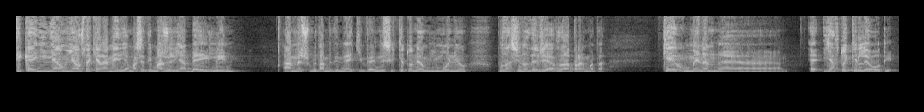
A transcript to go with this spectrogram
τι κάνει νιάου νιάου στα κεραμίδια. Μας ετοιμάζουν για Μπέιλιν, αμέσως μετά με τη νέα κυβέρνηση και το νέο μνημόνιο που θα συνοδεύσει αυτά τα πράγματα. Και έχουμε έναν... Ε, ε, γι' αυτό και λέω ότι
